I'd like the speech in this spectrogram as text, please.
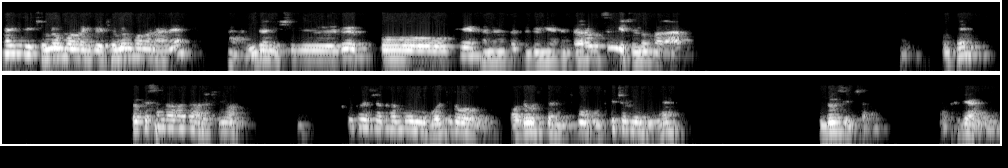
타이틀 적용 방안이고 적용 방안 안에 아, 이런 이슈를 극복해 가면서 적용해야 된다라고 쓴 게 적용 방안. 오케이? 그렇게 생각하지 않으시면 컴퓨터 컴퓨터 뭐지도 어려울 때는 뭐 어떻게 적용해? 이럴 수 있잖아요. 그게 아니에요.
